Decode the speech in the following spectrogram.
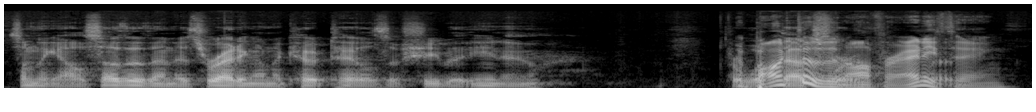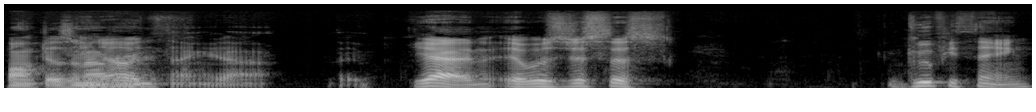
something else other than it's riding on the coattails of Shiba Inu? for Bonk doesn't worth, offer but anything. Bonk doesn't You offer know, anything. Yeah. Yeah, and it was just this goofy thing.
